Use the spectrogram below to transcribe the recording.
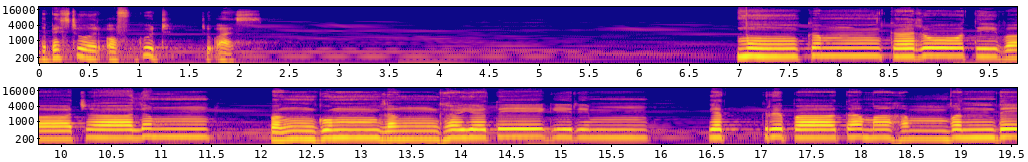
the bestower of good to us. मूकं करोति वाचालं पङ्गुं लङ्घयते गिरिं यत्कृपातमहं वन्दे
